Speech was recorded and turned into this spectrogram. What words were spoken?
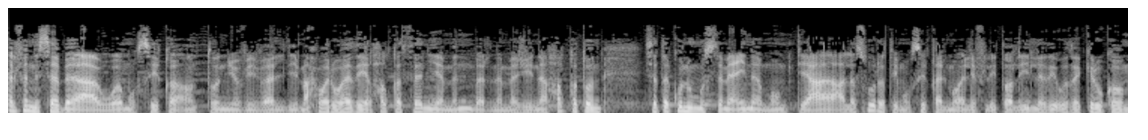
الفن السابع وموسيقى أنطونيو فيفالدي محور هذه الحلقة الثانية من برنامجنا. حلقة ستكون مستمعين ممتعة على صورة موسيقى المؤلف الإيطالي الذي أذكركم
